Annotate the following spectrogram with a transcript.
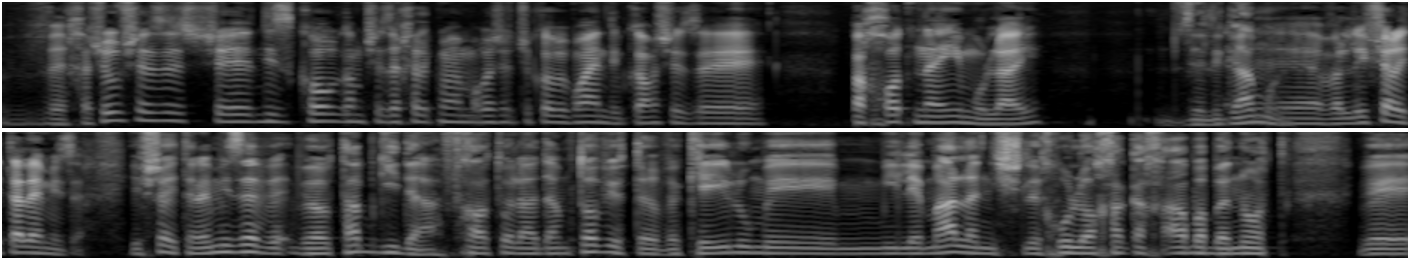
וחשוב שזה, שנזכור גם שזה חלק מהמורשת של קובי בריינט, עם כמה שזה פחות נעים אולי, זה לגמרי. אה, אבל אי אפשר להתעלם מזה. אי אפשר להתעלם מזה, ואותה בגידה הפכה אותו לאדם טוב יותר, וכאילו מ- מלמעלה נשלחו לו אחר כך ארבע בנות, ו-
